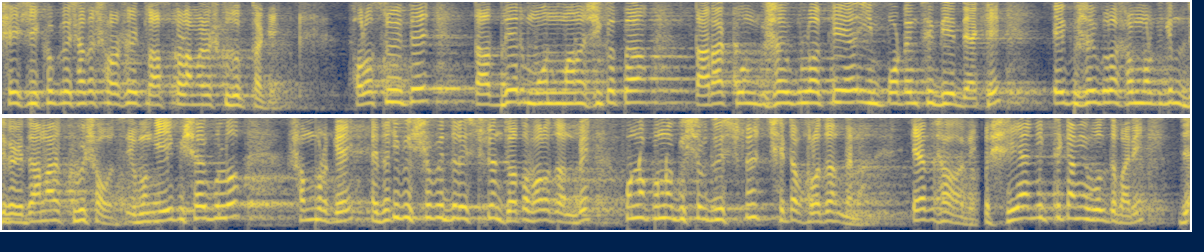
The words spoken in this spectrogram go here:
সেই শিক্ষকদের সাথে সরাসরি ক্লাস করার আমার সুযোগ থাকে। ফলশ্রুতিতে তাদের মন মানসিকতা, তারা কোন বিষয়গুলোকে ইম্পর্টেন্সি দিয়ে দেখে, এই বিষয়গুলো সম্পর্কে কিন্তু জানা খুবই সহজ। এবং এই বিষয়গুলো সম্পর্কে একজন বিশ্ববিদ্যালয়ের স্টুডেন্ট যত ভালো জানবে অন্য কোনো বিশ্ববিদ্যালয়ের স্টুডেন্ট সেটা ভালো জানবে না। এটা তো স্বাভাবিক। তো সেই আগে থেকে আমি বলতে পারি যে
